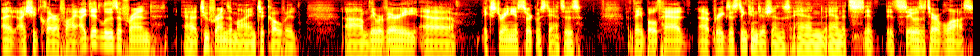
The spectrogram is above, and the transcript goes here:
I, I, should clarify, I did lose a friend, uh, two friends of mine to COVID. Um, they were very uh, extraneous circumstances. They both had uh, pre-existing conditions, and and it's it, it's it was a terrible loss.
